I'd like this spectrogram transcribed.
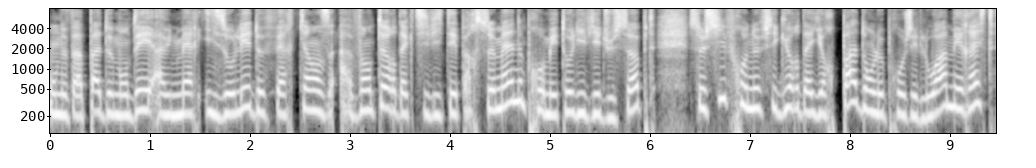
On ne va pas demander à une mère isolée de faire 15 à 20 heures d'activité par semaine, promet Olivier Dussopt. Ce chiffre ne figure d'ailleurs pas dans le projet de loi, mais reste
